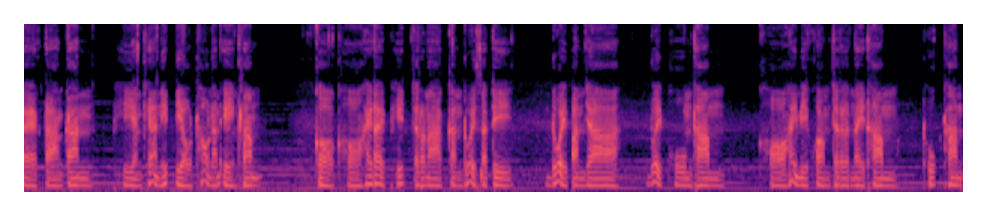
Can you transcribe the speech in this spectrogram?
แตกต่างกัน เพียงแค่นิดเดียวเท่านั้นเองครับ ก็ขอให้ได้พิจารณากันด้วยสติ ด้วยปัญญา ด้วยภูมิธรรม ขอให้มีความเจริญในธรรม ทุกท่าน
